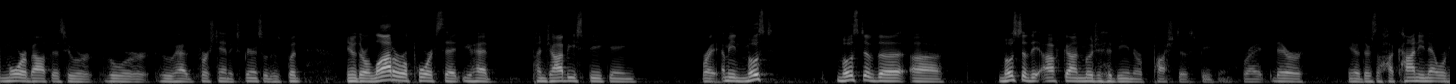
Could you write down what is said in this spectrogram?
more about this who are who were who had firsthand experience with this. But you know, there are a lot of reports that you had Punjabi speaking, right? I mean, most most of the uh, most of the Afghan Mujahideen are Pashto speaking, right? There, you know, there's a Haqqani network.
